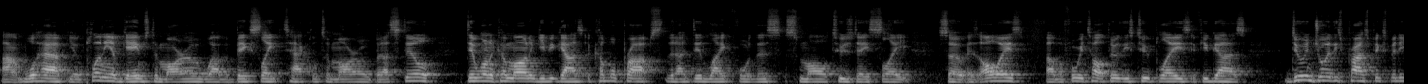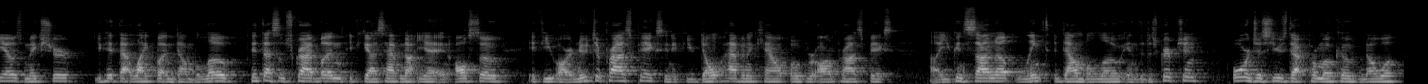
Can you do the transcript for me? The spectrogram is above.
Um, we'll have you know plenty of games tomorrow. We'll have a big slate tackle tomorrow, but I still did want to come on and give you guys a couple props that I did like for this small Tuesday slate. So as always, uh, before we talk through these two plays, if you guys do enjoy these PrizePicks videos, make sure you hit that like button down below. Hit that subscribe button if you guys have not yet. And also, if you are new to PrizePicks and if you don't have an account over on PrizePicks, uh, you can sign up linked down below in the description or just use that promo code NOAH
